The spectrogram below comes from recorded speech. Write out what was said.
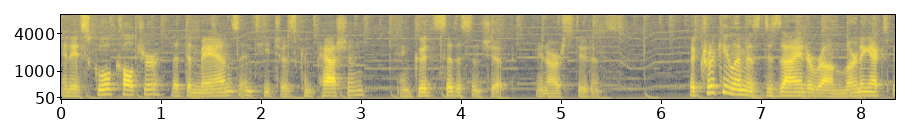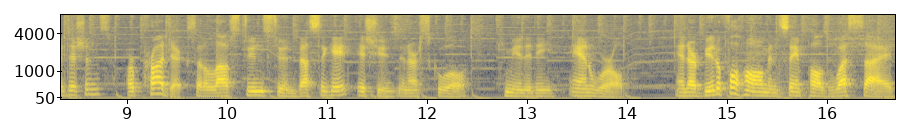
and a school culture that demands and teaches compassion and good citizenship in our students. The curriculum is designed around learning expeditions or projects that allow students to investigate issues in our school, community, and world. And our beautiful home in St. Paul's West Side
